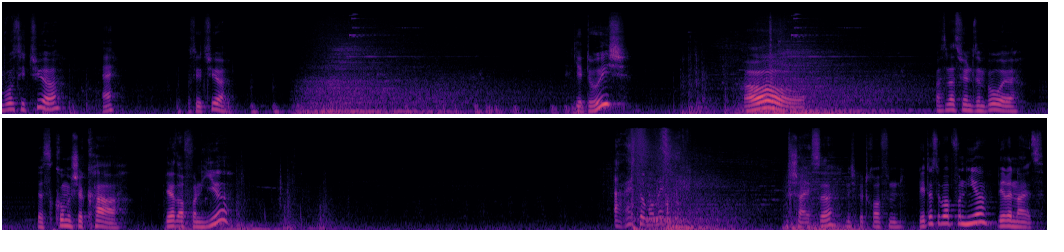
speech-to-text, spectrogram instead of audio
Und wo ist die Tür? Hä? Wo ist die Tür? Hier durch? Oh. Was ist denn das für ein Symbol? Das komische K. Geht das auch von hier? Arresto, Moment. Scheiße, nicht getroffen. Geht das überhaupt von hier? Wäre nice.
